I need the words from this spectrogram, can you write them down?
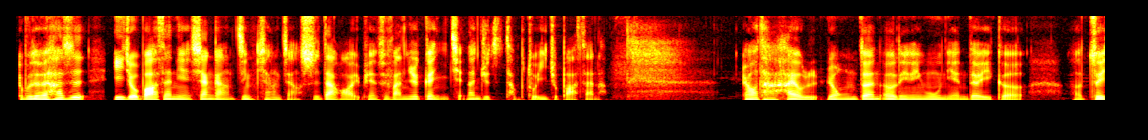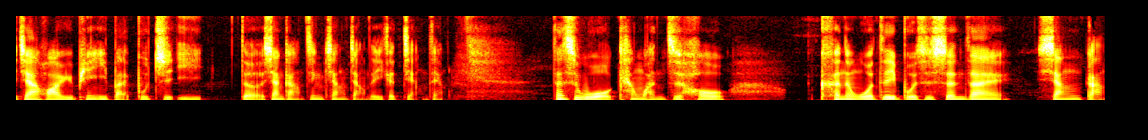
不对，他是一九八三年香港金像奖十大华语片，所以反正就更以前，但就差不多一九八三了。然后他还有荣登二零零五年的一个呃最佳华语片一百部之一的香港金像奖的一个奖，这样。但是我看完之后，可能我自己不是生在香港，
